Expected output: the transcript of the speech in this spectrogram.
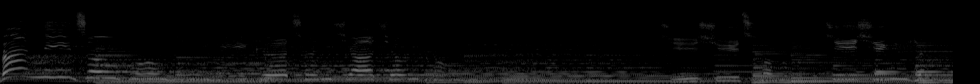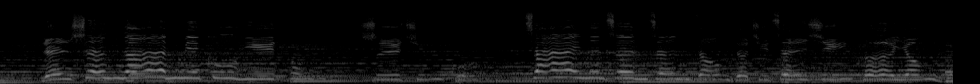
伴你走过每一个春夏秋冬。继续走，继续游，人生难免苦与痛。失去，才能真正懂得去珍惜和拥有。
